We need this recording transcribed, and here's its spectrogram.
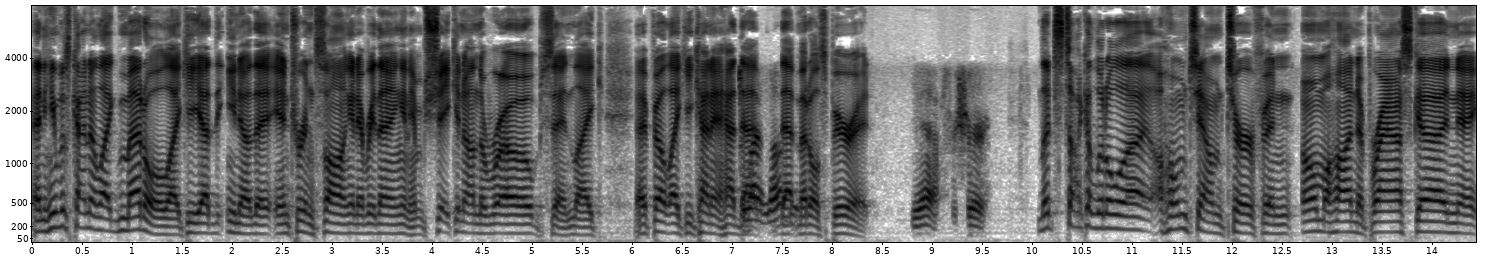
And he was kind of like metal, like he had you know the entrance song and everything, and him shaking on the ropes, and like I felt like he kind of had that that it. metal spirit. Yeah, for sure. Let's talk a little uh, hometown turf in Omaha, Nebraska. And uh,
